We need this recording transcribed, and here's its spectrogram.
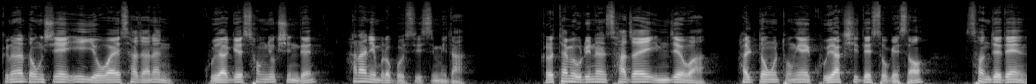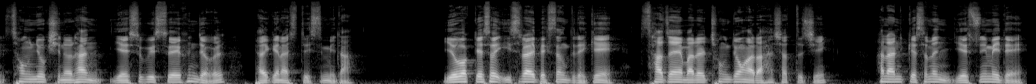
그러나 동시에 이 여호와의 사자는 구약의 성육신된 하나님으로 볼 수 있습니다. 그렇다면 우리는 사자의 임재와 활동을 통해 구약 시대 속에서 선제된 성육신을 한 예수 그리스도의 흔적을 발견할 수도 있습니다. 여호와께서 이스라엘 백성들에게 사자의 말을 청종하라 하셨듯이 하나님께서는 예수님에 대해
